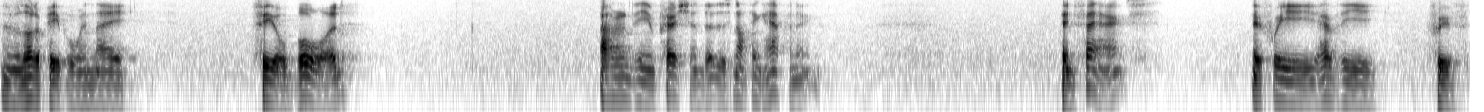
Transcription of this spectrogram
And a lot of people, when they feel bored, are under the impression that there's nothing happening. In fact, if we have the, if we've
